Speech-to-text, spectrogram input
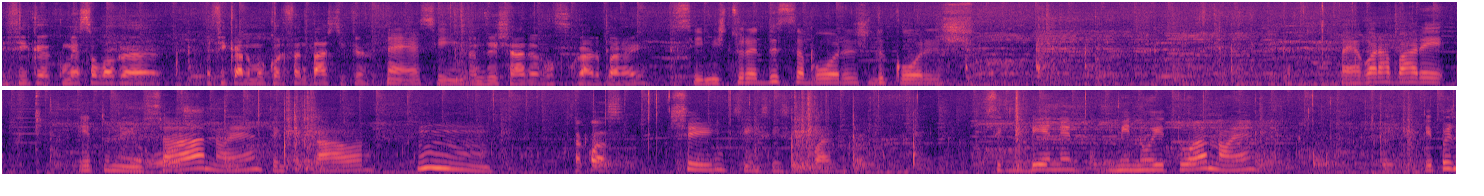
E fica, começa logo a, a ficar uma cor fantástica. É, sim. Vamos deixar a refogar bem. Sim, mistura de sabores, de cores. Bem, agora a barra é etunensa, não é? Tem que ficar... Hum, Está quase. sim, sim, sim, sim, quase. Se bem diminui tua, não é? E depois,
